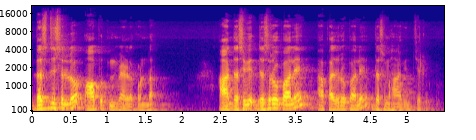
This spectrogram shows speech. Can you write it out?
దశ దిశల్లో ఆపుతుంది వెళ్ళకుండా. ఆ దశ దశ రూపాయలే ఆ పది రూపాయలే దశమహావిద్యలు.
